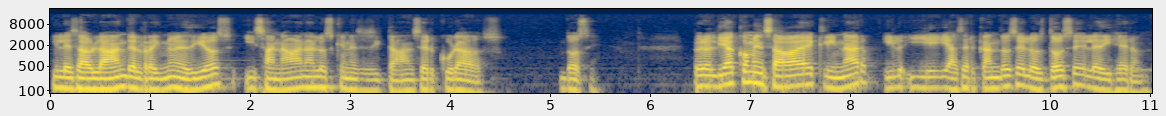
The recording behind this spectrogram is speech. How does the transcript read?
y les hablaban del reino de Dios y sanaban a los que necesitaban ser curados. 12. Pero el día comenzaba a declinar y, acercándose los doce le dijeron,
